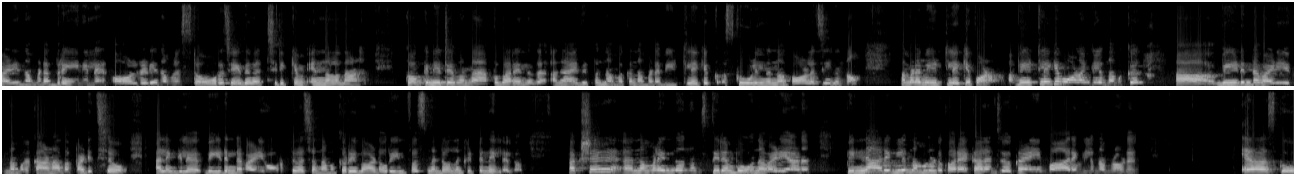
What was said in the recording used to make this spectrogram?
വഴി നമ്മുടെ ബ്രെയിനിൽ ഓൾറെഡി നമ്മൾ സ്റ്റോർ ചെയ്ത് വെച്ചിരിക്കും എന്നുള്ളതാണ് കോഗ്നേറ്റീവ് മാപ്പ് പറയുന്നത്. അതായത് ഇപ്പം നമുക്ക് നമ്മുടെ വീട്ടിലേക്ക് സ്കൂളിൽ നിന്നോ കോളേജിൽ നിന്നോ നമ്മുടെ വീട്ടിലേക്ക് പോകണം വീട്ടിലേക്ക് പോകണമെങ്കിൽ നമുക്ക് ആ വീടിന്റെ വഴിയൊക്കെ നമുക്ക് കാണാതെ പഠിച്ചോ അല്ലെങ്കിൽ വീടിന്റെ വഴി ഓർത്ത് വെച്ചാൽ നമുക്ക് റിവാർഡോ റീഇൻഫോഴ്സ്മെന്റോ ഒന്നും കിട്ടുന്നില്ലല്ലോ. പക്ഷേ നമ്മൾ എന്നൊന്നും സ്ഥിരം പോകുന്ന വഴിയാണ്. പിന്നെ ആരെങ്കിലും നമ്മളോട് കുറെ കാലം കഴിയുമ്പോൾ ആരെങ്കിലും നമ്മളോട് സ്കൂൾ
